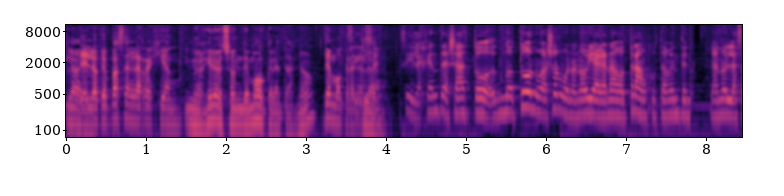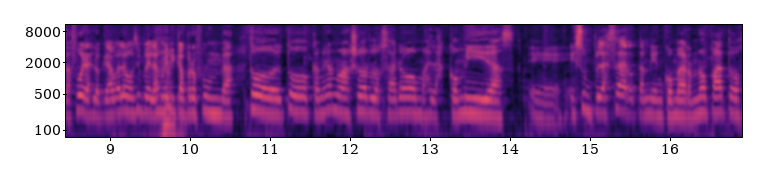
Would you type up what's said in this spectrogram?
Claro. de lo que pasa en la región. Imagino que son demócratas, ¿no? Demócratas, Sí. Claro. sí. Sí, la gente allá, todo, no, todo Nueva York, bueno, no había ganado Trump, justamente ganó en las afueras, lo que hablamos siempre de la América profunda. Todo, todo, caminar Nueva York, los aromas, las comidas. eh, es un placer también comer, ¿no, Pato?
